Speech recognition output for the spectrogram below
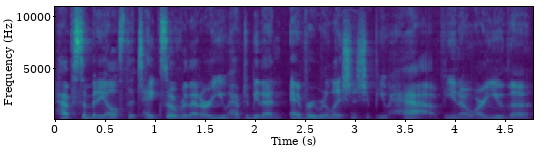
have somebody else that takes over that, or you have to be that in every relationship you have? You know, are you the?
